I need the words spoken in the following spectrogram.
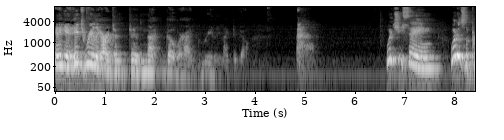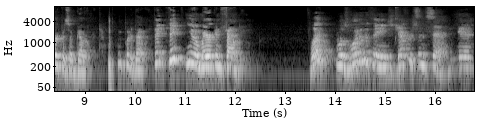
And again, it's really hard to, to not go where I'd really like to go. What she's saying, what is the purpose of government? Me put it that way. Think, think you know, American founding. What was one of the things Jefferson said in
